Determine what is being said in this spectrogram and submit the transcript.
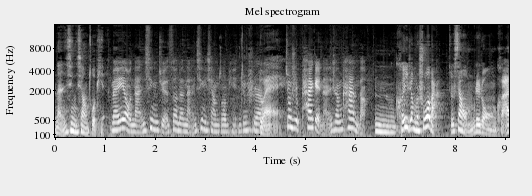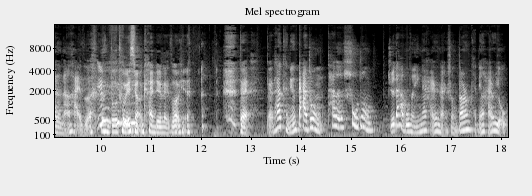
男性向作品，没有男性角色的男性向作品，就是对，就是拍给男生看的。嗯，可以这么说吧，就是像我们这种可爱的男孩子 都特别喜欢看这类作品。对，对，他肯定大众，他的受众绝大部分应该还是男生，当然肯定还是有。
